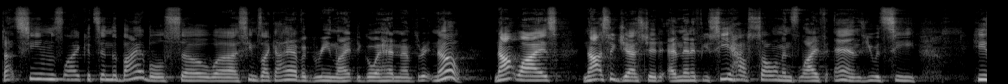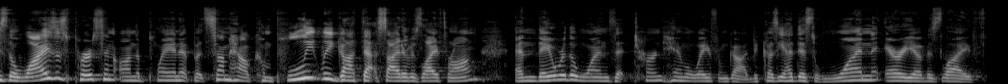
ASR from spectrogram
that seems like it's in the Bible, so uh, seems like I have a green light to go ahead and have three. No, not wise, not suggested. And then if you see how Solomon's life ends, you would see he's the wisest person on the planet, but somehow completely got that side of his life wrong. And they were the ones that turned him away from God because he had this one area of his life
